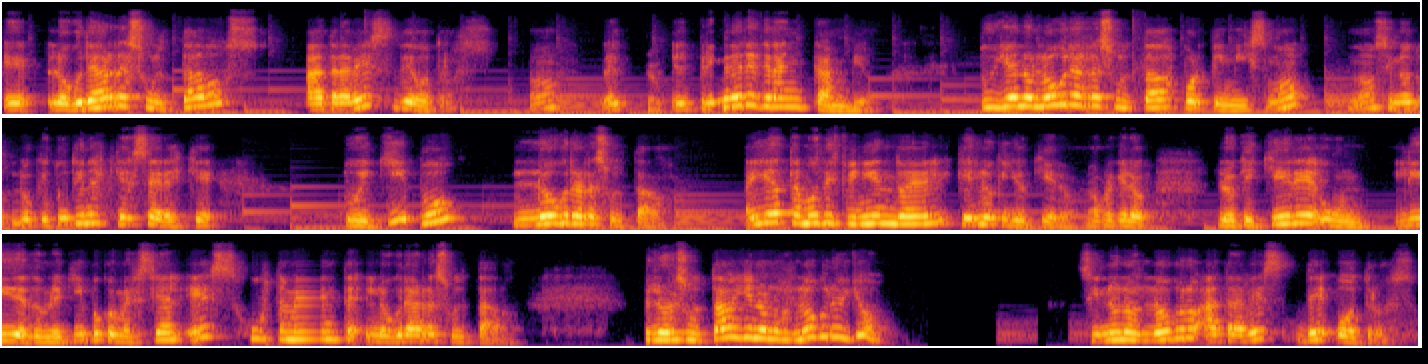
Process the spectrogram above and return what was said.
eh, lograr resultados a través de otros. ¿no? El, el, primer gran cambio. Tú ya no logras resultados por ti mismo, ¿no? sino lo que tú tienes que hacer es que tu equipo logre resultados. Ahí ya estamos definiendo él qué es lo que yo quiero, ¿no? porque lo, lo que quiere un líder de un equipo comercial es justamente lograr resultados. Pero los resultados ya no los logro yo, sino los logro a través de otros.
